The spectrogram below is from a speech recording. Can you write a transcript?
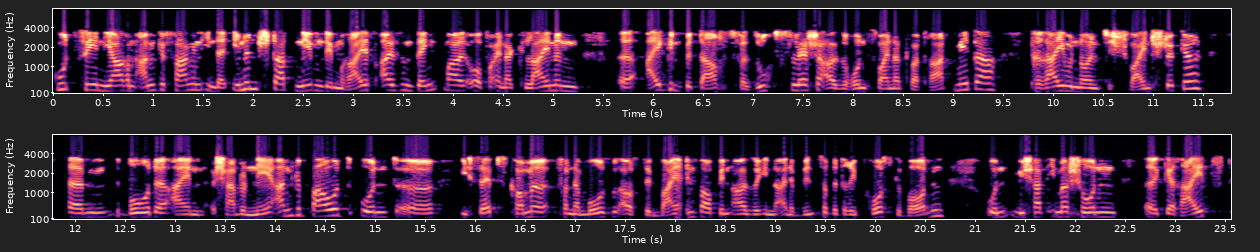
gut zehn Jahren angefangen, in der Innenstadt neben dem Reifeisendenkmal auf einer kleinen äh, Eigenbedarfsversuchsfläche, also rund 200 Quadratmeter, 93 Schweinstücke, ähm, wurde ein Chardonnay angebaut und äh, ich selbst komme von der Mosel aus dem Weinbau, bin also in einem Winzerbetrieb groß geworden. Und mich hat immer schon äh, gereizt,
